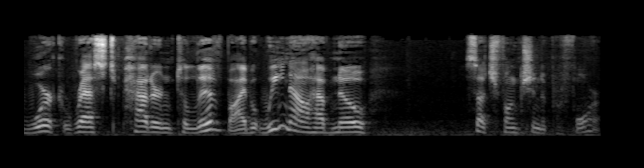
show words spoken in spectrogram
work rest pattern to live by, but we now have no such function to perform.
